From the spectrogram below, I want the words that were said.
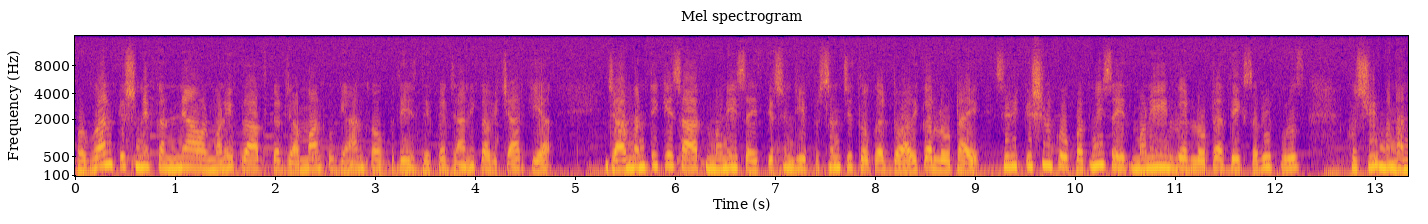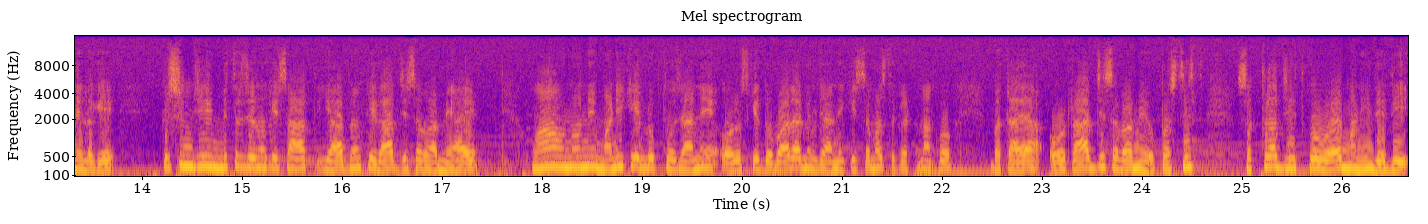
भगवान कृष्ण ने कन्या और मणि प्राप्त कर जामान को ज्ञान का उपदेश देकर जाने का विचार किया। जामंती के साथ मणि सहित कृष्ण जी प्रसन्नचित होकर द्वारिका लौट आए। श्री कृष्ण को पत्नी सहित मणि लौटा देख सभी पुरुष खुशी मनाने लगे। कृष्ण जी मित्र जनों के साथ यादों के राज्य सभा में आए। वहाँ उन्होंने मणि के लुप्त हो जाने और उसके दोबारा मिल जाने की समस्त घटना को बताया और राज्य सभा में उपस्थित सत्राजीत को वह मणि दे दी।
